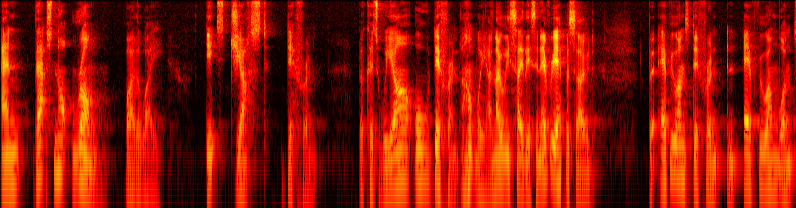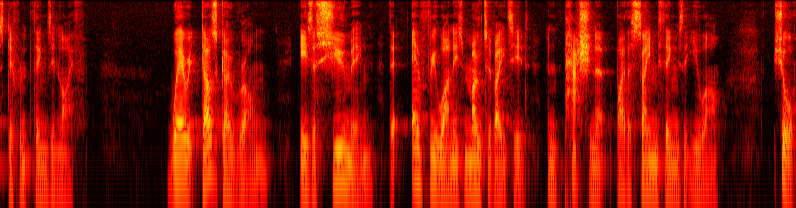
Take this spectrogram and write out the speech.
And that's not wrong, by the way. It's just different because we are all different, aren't we? I know we say this in every episode, but everyone's different and everyone wants different things in life. Where it does go wrong is assuming that everyone is motivated and passionate by the same things that you are. Sure,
